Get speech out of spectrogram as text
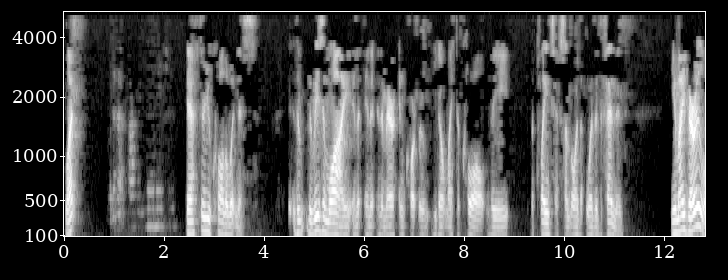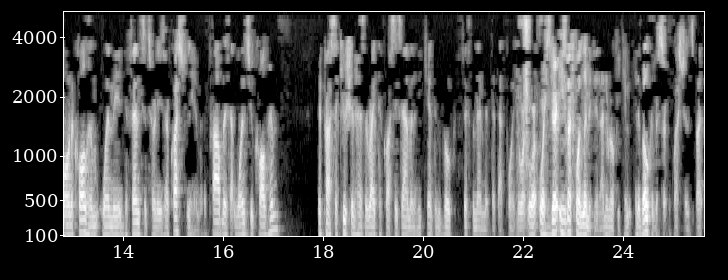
What? After you call a witness. The, the reason why in, in an American courtroom you don't like to call the, the plaintiff or the, or the defendant, you might very well want to call him when the defense attorneys are questioning him. But the problem is that once you call him, the prosecution has the right to cross-examine and he can't invoke the Fifth Amendment at that point. Or, or, or he's, very, he's much more limited. I don't know if he can, can invoke it for certain questions, but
